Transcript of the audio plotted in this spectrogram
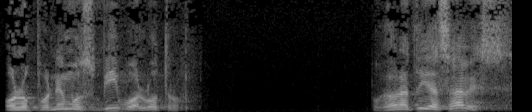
O lo ponemos vivo al otro. Porque ahora tú ya sabes.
